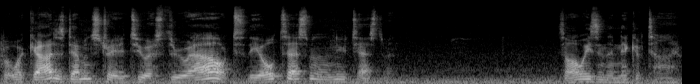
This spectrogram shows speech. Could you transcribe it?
But what God has demonstrated to us throughout the Old Testament and the New Testament, it's always in the nick of time.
